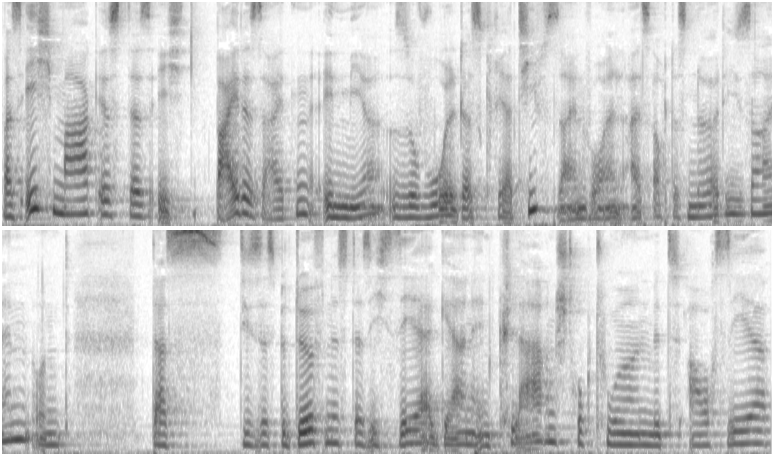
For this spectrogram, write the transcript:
Was ich mag, ist, dass ich beide Seiten in mir, sowohl das kreativ sein wollen als auch das nerdy sein und das dieses Bedürfnis, dass ich sehr gerne in klaren Strukturen mit auch sehr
